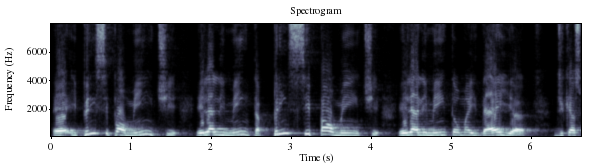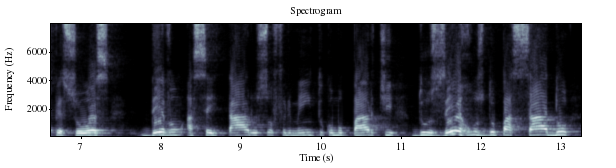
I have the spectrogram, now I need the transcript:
é, e principalmente ele alimenta, principalmente ele alimenta uma ideia de que as pessoas devam aceitar o sofrimento como parte dos erros do passado.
